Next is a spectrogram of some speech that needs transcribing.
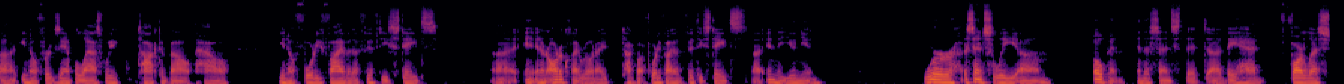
Uh, you know, for example, last week talked about how, you know, 45 of the 50 states, uh, in, in, an article I wrote, I talked about 45 of the 50 states uh, in the union were essentially um, open in the sense that they had far less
